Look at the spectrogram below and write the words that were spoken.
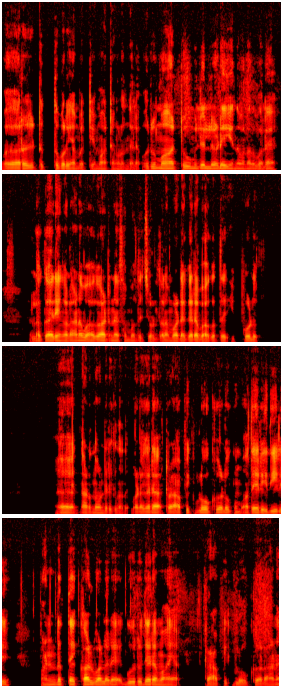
വേറെ എടുത്ത് പറയാൻ പറ്റിയ മാറ്റങ്ങളൊന്നുമില്ല. ഒരു മാറ്റവുമില്ലല്ലോ ഡേ എന്ന് പറഞ്ഞതുപോലെ ഉള്ള കാര്യങ്ങളാണ് വാഗാടിനെ സംബന്ധിച്ചിടത്തോളം വടകര ഭാഗത്ത് ഇപ്പോൾ നടന്നുകൊണ്ടിരിക്കുന്നത്. വടകര ട്രാഫിക് ബ്ലോക്കുകൾക്കും അതേ രീതിയിൽ പണ്ടത്തേക്കാൾ വളരെ ഗുരുതരമായ ട്രാഫിക് ബ്ലോക്കുകളാണ്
